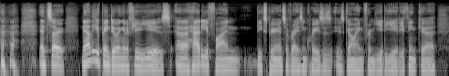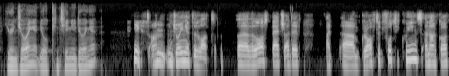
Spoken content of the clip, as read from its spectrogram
and so now that you've been doing it a few years, uh, how do you find the experience of raising queens is, is going from year to year? Do you think uh, you're enjoying it? You'll continue doing it? Yes, I'm enjoying it a lot. Uh, the last batch I did, I um, grafted 40 queens and I got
